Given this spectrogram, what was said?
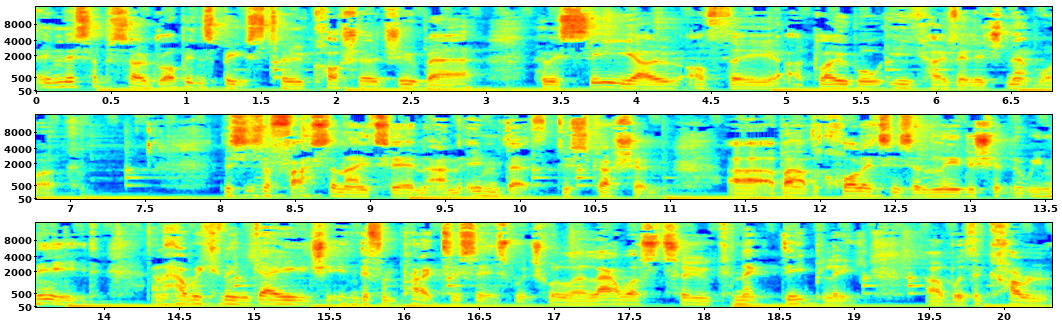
in this episode, Robin speaks to Kosha Joubert, who is CEO of the uh, Global Eco Village Network. This is a fascinating and in depth discussion uh, about the qualities and leadership that we need and how we can engage in different practices which will allow us to connect deeply uh, with the current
